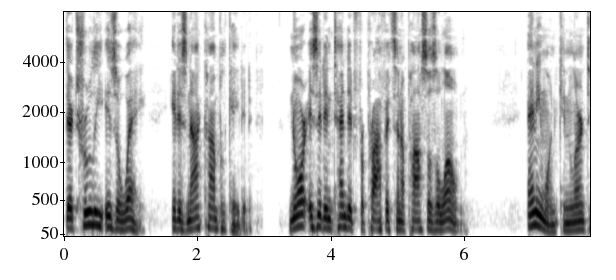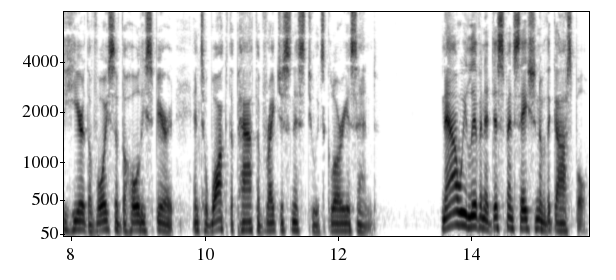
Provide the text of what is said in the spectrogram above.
There truly is a way. It is not complicated, nor is it intended for prophets and apostles alone. Anyone can learn to hear the voice of the Holy Spirit and to walk the path of righteousness to its glorious end. Now we live in a dispensation of the gospel,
